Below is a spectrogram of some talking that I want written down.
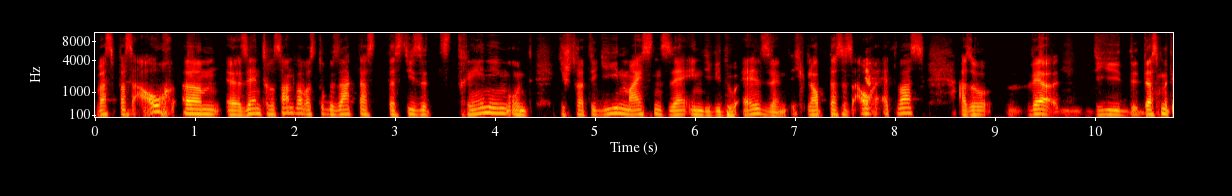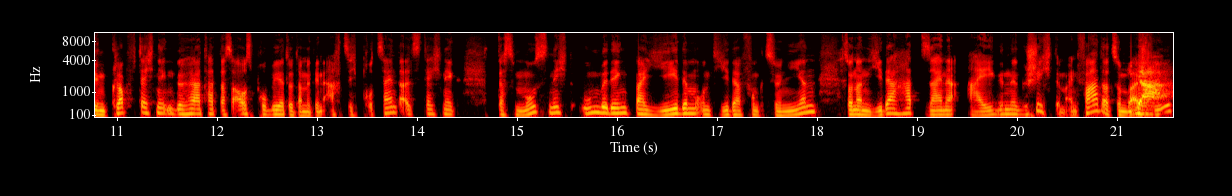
was, was auch ähm, äh, sehr interessant war, was du gesagt hast, dass diese Training und die Strategien meistens sehr individuell sind. Ich glaube, das ist auch ja. etwas, also wer die, das mit den Klopftechniken gehört hat, das ausprobiert oder mit den 80 Prozent als Technik, das muss nicht unbedingt bei jedem und jeder funktionieren, sondern jeder hat seine eigene Geschichte. Mein Vater zum Beispiel. Ja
